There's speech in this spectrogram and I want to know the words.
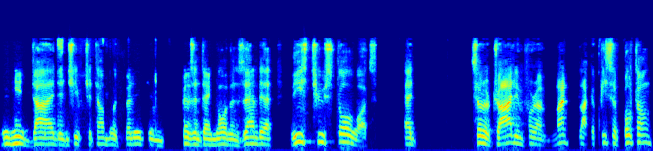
when he died in Chief Chitambo's village in present day northern Zambia. These two stalwarts had sort of dried him for a month like a piece of biltong,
